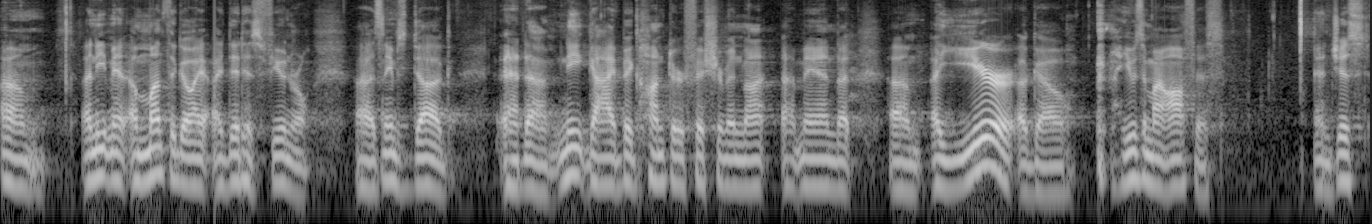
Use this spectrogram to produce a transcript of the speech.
um, a neat man a month ago. I, I did his funeral. Uh, his name's Doug, and uh, neat guy, big hunter, fisherman uh, man. But um, a year ago, he was in my office, and just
